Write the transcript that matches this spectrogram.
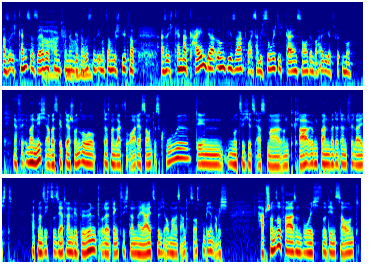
Also ich kenne es ja selber Ah, von, von den. Gitarristen, mit denen ich zusammen gespielt habe. Also ich kenne da keinen, der irgendwie sagt, oh, jetzt habe ich so richtig geilen Sound, den behalte ich jetzt für immer. Ja, für immer nicht, aber es gibt ja schon so, dass man sagt, so, oh, der Sound ist cool, den nutze ich jetzt erstmal. Und klar, irgendwann wird er dann vielleicht, hat man sich zu sehr dran gewöhnt oder denkt sich dann, naja, jetzt will ich auch mal was anderes ausprobieren. Aber ich habe schon so Phasen, wo ich so den Sound,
